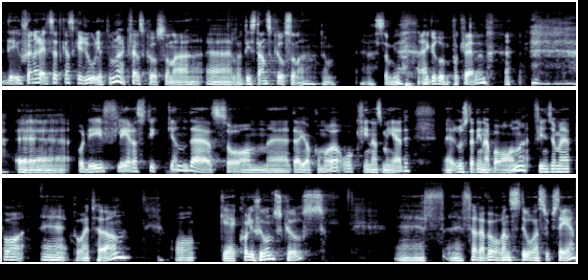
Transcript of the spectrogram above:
det är generellt sett ganska roligt de här kvällskurserna, eh, eller distanskurserna, de, eh, som ju äger rum på kvällen. Eh, och det är flera stycken där som, där jag kommer att finnas med. Rusta dina barn finns jag med på, på ett hörn. Och kollisionskurs, förra vårens stora succé.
